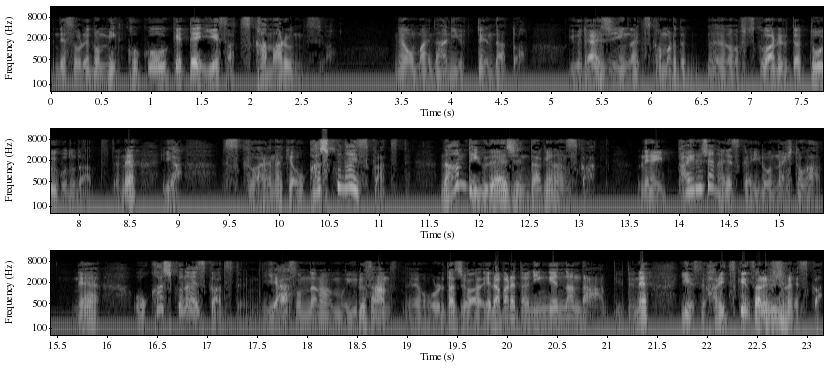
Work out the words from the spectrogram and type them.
で、それの密告を受けてイエスは捕まるんですよ。ね、お前何言ってんだと。ユダヤ人以外捕まると、あの、救われるってどういうことだって言ってね。いや、救われなきゃおかしくないっすかって言って。なんでユダヤ人だけなんですか。ね、いっぱいいるじゃないですか、いろんな人が。ね、おかしくないですかつって。いや、そんなのはもう許さんつってね、俺たちは選ばれた人間なんだって言ってね、イエス貼り付けにされるじゃないですか。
